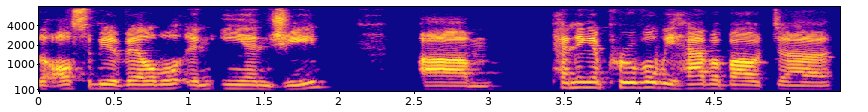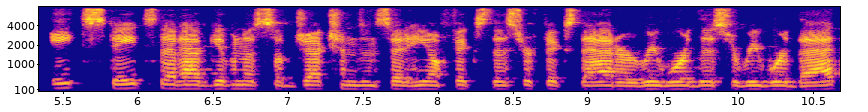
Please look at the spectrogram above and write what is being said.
They'll also be available in ENG. Um, pending approval, we have about uh, eight states that have given us objections and said, you know, fix this or fix that or reword this or reword that.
